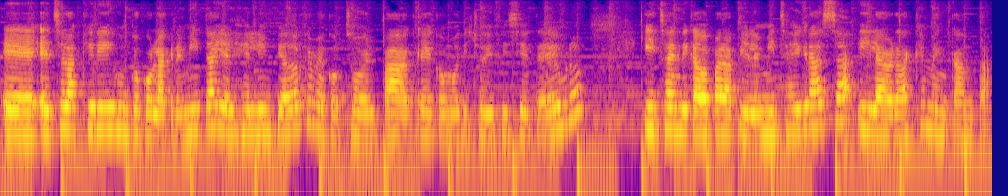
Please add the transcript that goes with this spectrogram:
este lo adquirí junto con la cremita y el gel limpiador que me costó el pack, como he dicho, 17 euros y está indicado para pieles mixtas y grasas y la verdad es que me encanta.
